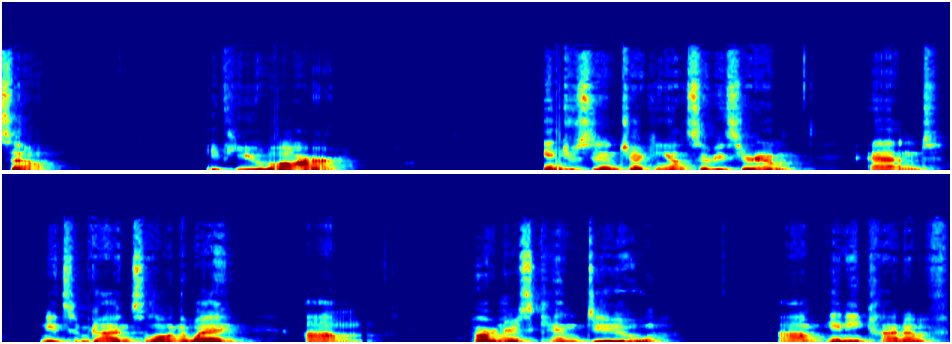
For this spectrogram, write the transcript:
So if you are interested in checking out CiviCRM and need some guidance along the way, um, partners can do um, any kind of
